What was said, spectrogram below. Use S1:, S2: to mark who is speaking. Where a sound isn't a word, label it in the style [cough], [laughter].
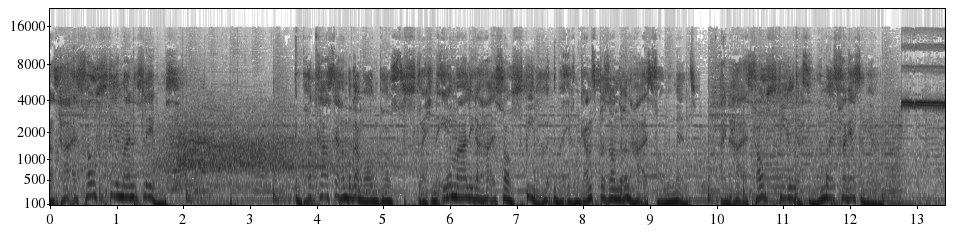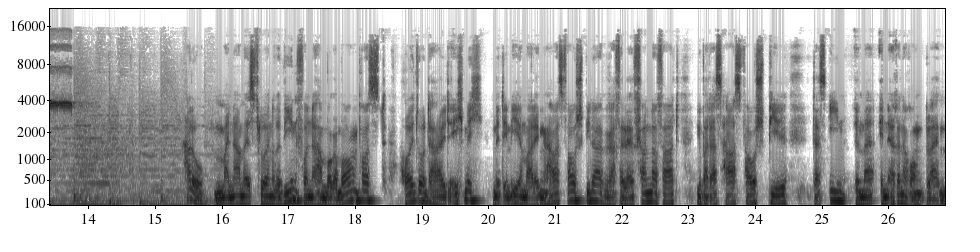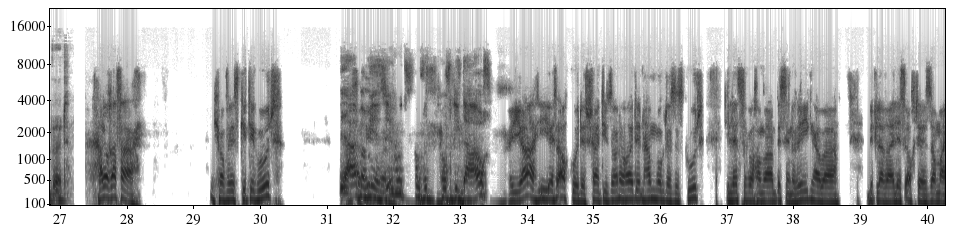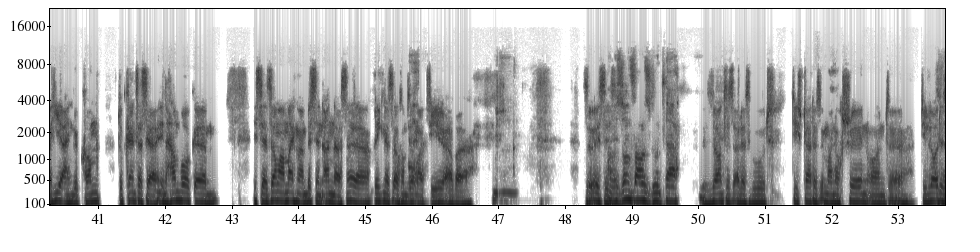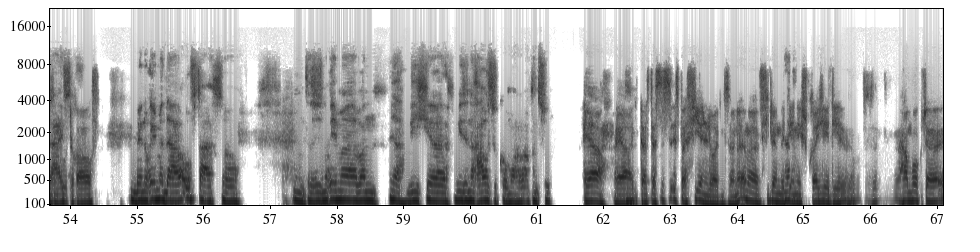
S1: Das HSV-Spiel meines Lebens. Im Podcast der Hamburger Morgenpost sprechen ehemalige HSV-Spieler über ihren ganz besonderen HSV-Moment. Ein HSV-Spiel, das sie niemals vergessen werden.
S2: Hallo, mein Name ist Florian Revin von der Hamburger Morgenpost. Heute unterhalte ich mich mit dem ehemaligen HSV-Spieler Raphael van der Vaart über das HSV-Spiel, das ihn immer in Erinnerung bleiben wird. Hallo Rafa, ich hoffe, es geht dir gut.
S3: Ja, bei mir sehr gut. Hoffe, hoffentlich da auch.
S2: Ja, hier ist auch gut. Es scheint die Sonne heute in Hamburg, das ist gut. Die letzte Woche war ein bisschen Regen, aber mittlerweile ist auch der Sommer hier angekommen. Du kennst das ja, in Hamburg ähm, ist der Sommer manchmal ein bisschen anders. Ne? Da regnet es auch im Sommer viel, aber so ist es.
S3: Aber sonst alles gut da.
S2: Sonst ist alles gut. Die Stadt ist immer noch schön und äh, die Leute sind gut drauf.
S3: Ich bin noch immer da Auftag, so und das ist noch immer, wann, ja, wie ich äh, wieder nach Hause komme, ab und zu.
S2: Ja, ja, das, das ist, ist bei vielen Leuten so. Ne? Immer viele, mit ja. denen ich spreche, die Hamburg, da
